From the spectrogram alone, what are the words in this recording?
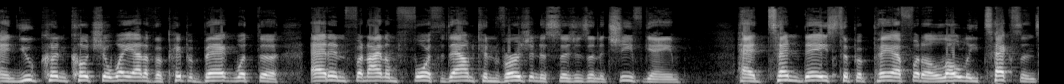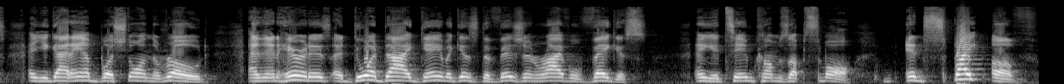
and you couldn't coach your way out of a paper bag with the ad infinitum fourth down conversion decisions in the Chief game, had 10 days to prepare for the lowly Texans, and you got ambushed on the road. And then here it is, a do or die game against division rival Vegas, and your team comes up small. In spite of,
